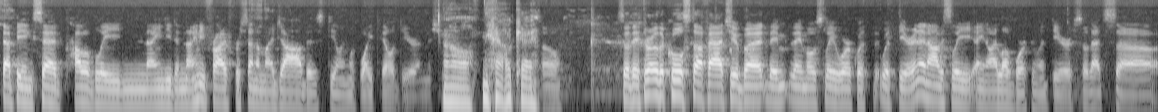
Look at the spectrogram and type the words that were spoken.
that being said, probably 90 to 95% of my job is dealing with white-tailed deer in Michigan. Oh, yeah, okay. So, so they throw the cool stuff at you, but they, they mostly work with, with deer. And then obviously, you know, I love working with deer. So that's, uh,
